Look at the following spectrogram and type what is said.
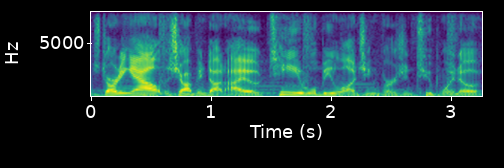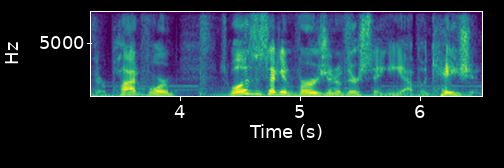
Starting out, the Shopping.io team will be launching version 2.0 of their platform, as well as the second version of their staking application.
